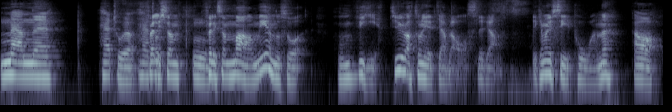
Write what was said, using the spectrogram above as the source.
Men... Eh, Här tror jag... Här För tar- liksom, Mm. för liksom Mami är ändå så... Hon vet ju att hon är ett jävla as lite grann. Det kan man ju se på henne. Ja.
